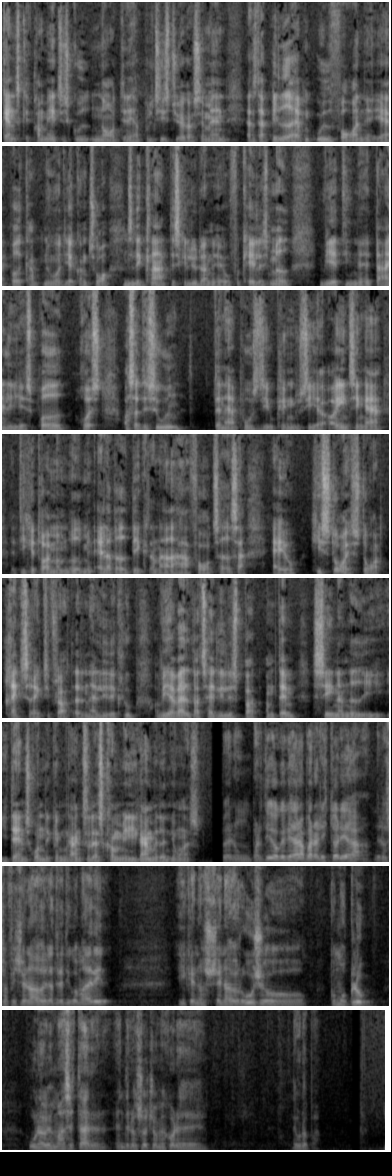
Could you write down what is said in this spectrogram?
ganske dramatisk ud, når de her politistyrker simpelthen, altså der er billeder af dem ude foran, ja, både Camp Nou og de her kontor, mm. så det er klart, det skal lytterne jo forkæles med via din dejlige sprøde røst, og så desuden den her positive klinge, du siger, og en ting er, at de kan drømme om noget, men allerede det, der har foretaget sig, er jo historisk stort, rigtig, rigtig flot af den her lille klub, og vi har valgt at tage et lille spot om dem senere ned i, i dagens runde gennemgang, så lad os komme i gang med den, Jonas. Un partido que quedará para la historia de los aficionados del Atlético de Madrid y que nos llena de orgullo como club una vez más estar entre los ocho mejores de, de Europa.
